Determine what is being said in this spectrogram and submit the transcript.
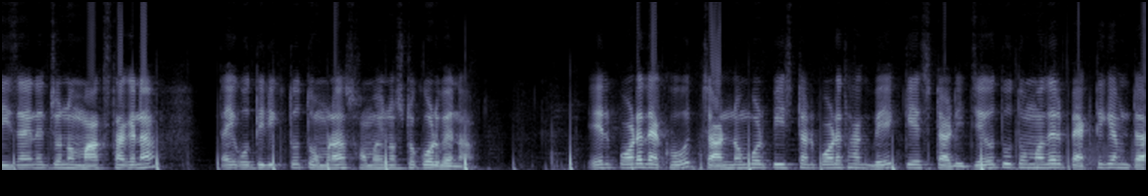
ডিজাইনের জন্য মার্কস থাকে না, তাই অতিরিক্ত তোমরা সময় নষ্ট করবে না। এরপরে দেখো, চার নম্বর পৃষ্ঠার পরে থাকবে কেস স্টাডি যেহেতু তোমাদের প্র্যাকটিক্যামটা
